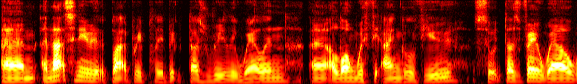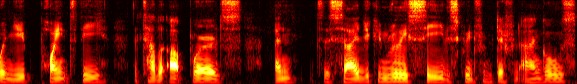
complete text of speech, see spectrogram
Um, and that's an area that the BlackBerry Playbook does really well in, uh, along with the angle view. So it does very well when you point the, the tablet upwards and to the side. You can really see the screen from different angles.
